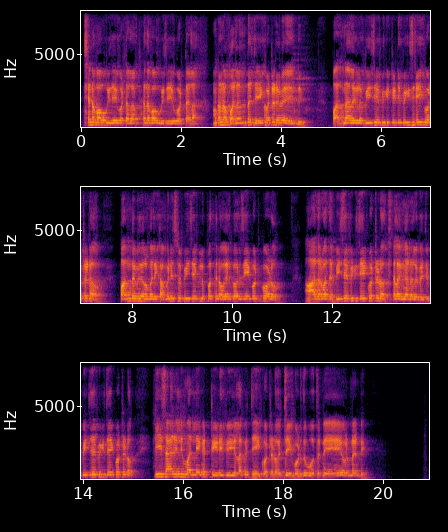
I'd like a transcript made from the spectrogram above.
చిన్నబాబుకి చేయగొట్టాలా పెద్దబాబుకి చేయగొట్టాలా మన పనంతా చేయి కొట్టడమే అయింది. పద్నాలుగులో బీజేపీకి టీడీపీకి చేయి కొట్టడం. పంతొమ్మిదిలో మళ్ళీ కమ్యూనిస్టులు బీజేపీలు పొత్తిన ఒకరికొకరు చేయి కొట్టుకోవడం. ఆ తర్వాత బీజేపీకి చేయి కొట్టడం తెలంగాణలోకి వచ్చి బీజేపీకి చేయి కొట్టడం. ఈసారి వెళ్ళి మళ్ళీ ఇంకా టీడీపీలకు జై కొట్టడం జై కొడుతూ పోతూనే ఉండండి.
